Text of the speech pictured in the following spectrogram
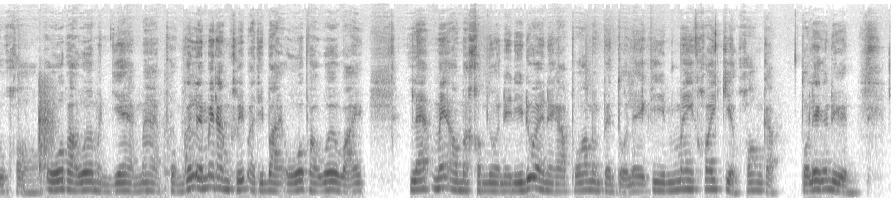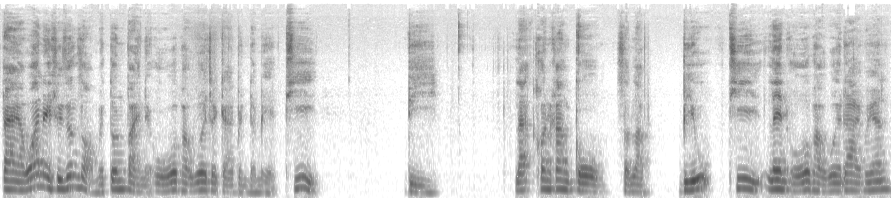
ลของ Overpower มันแย่มาก ผมก็เลยไม่ทำคลิปอธิบาย Overpower ไว้ และไม่เอามาคำนวณในนี้ด้วยนะครับ เพราะว่ามันเป็นตัวเลขที่ไม่ค่อยเกี่ยวข้องกับตัวเลขอื่น แต่ว่าในซีซั่น2เป็นต้นไปเนี่ย Overpower จะกลายเป็นดาเมจที่ดี และค่อนข้างโกงสำหรับบิลที่เล่น Overpower ได้ เพราะฉะนั้น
